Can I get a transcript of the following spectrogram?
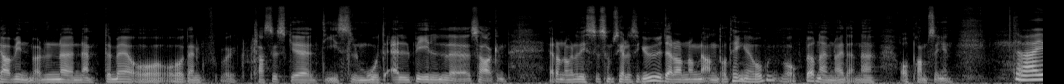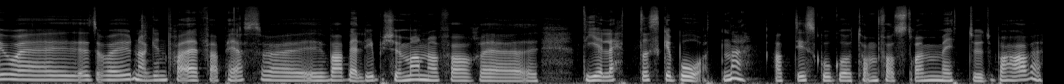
ja, vindmøllene nevnte vi, og, og den klassiske diesel mot elbil-saken. Er det noen av disse som skjeller seg ut, er det noen andre ting vi òg bør nevne i denne oppramsingen? Det var jo, eh, det var jo noen fra Frp som var veldig bekymra nå for eh, de elektriske båtene. At de skulle gå tom for strøm midt ute på havet.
